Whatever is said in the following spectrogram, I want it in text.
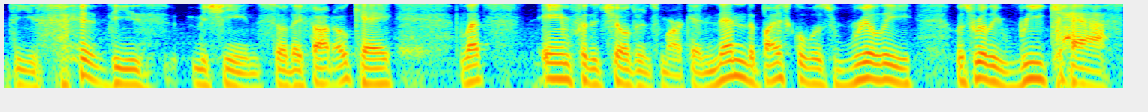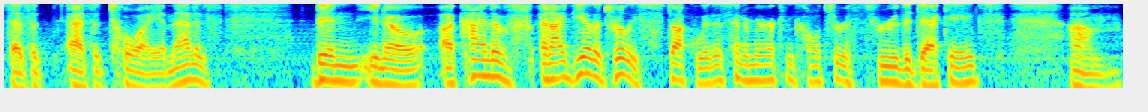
these these machines. So they thought, okay, let's aim for the children's market. And then the bicycle was really was really recast as a as a toy, and that is been, you know, a kind of an idea that's really stuck with us in American culture through the decades. Um,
